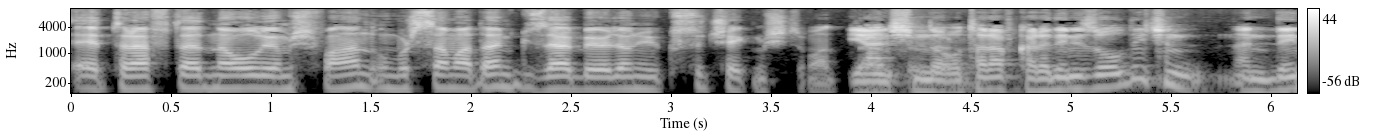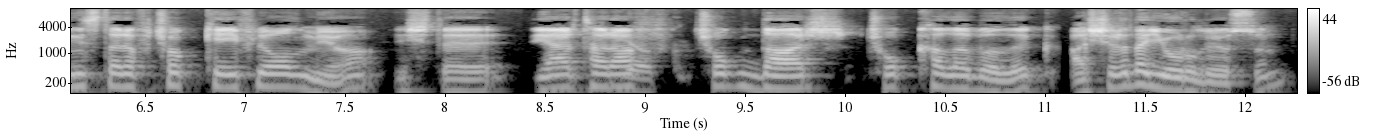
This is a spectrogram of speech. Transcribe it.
etrafta ne oluyormuş falan umursamadan güzel bir öğlen uykusu çekmiştim. Hatta. Yani şimdi o taraf Karadeniz olduğu için hani deniz tarafı çok keyifli olmuyor. İşte diğer taraf Yok. çok dar, çok kalabalık. Aşırı da yoruluyorsun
